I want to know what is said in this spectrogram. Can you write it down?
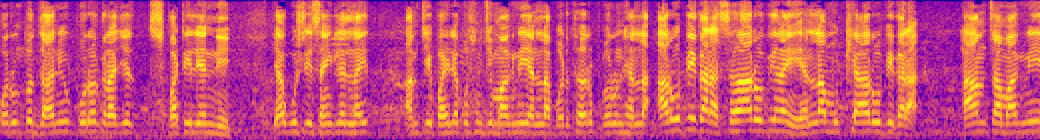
परंतु जाणीवपूर्वक राजेश पाटील यांनी या गोष्टी सांगितलेल्या नाहीत. आमची पहिल्यापासूनची मागणी यांना बडथर करून ह्यांना आरोपी करा सह आरोपी नाही ह्यांना मुख्य आरोपी करा. हा आमचा मागणी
